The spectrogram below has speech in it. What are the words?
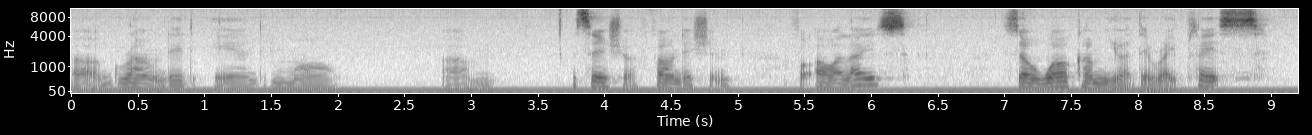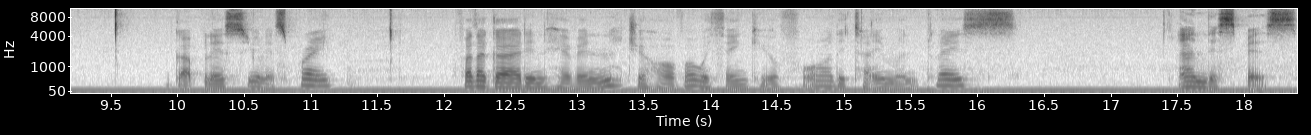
uh, grounded and more um, essential foundation for our lives. So, welcome you at the right place. God bless you. Let's pray. Father God in heaven, Jehovah, we thank you for the time and place and the space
